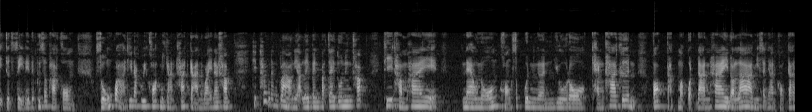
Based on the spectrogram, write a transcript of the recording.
84.4 ในเดือนพฤษภาคม สูงกว่าที่นักวิเคราะห์มีการคาดการไว้นะครับ ทิศทางดังกล่าวเนี่ยเลยเป็นปัจจัยตัวหนึ่งครับ ที่ทำให้ แนวโน้มของสกุลเงินยูโรแข็งค่าขึ้น ก็กลับมากดดันให้ดอลลาร์มีสัญญาณของการ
